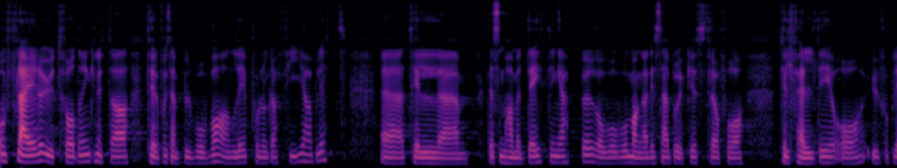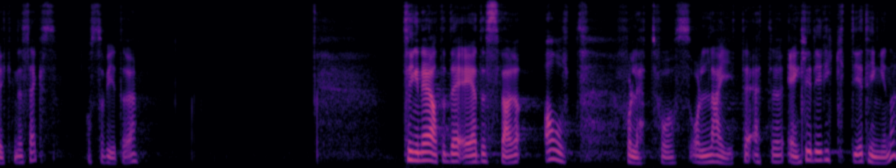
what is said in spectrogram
om flere utfordringer knytta til f.eks. hvor vanlig pornografi har blitt. Eh, til eh, det som har med datingapper, og hvor, hvor, mange av disse her brukes til å få tilfeldig og uforpliktende sex osv. Tingen er at det er dessverre alt for lett for oss å leite etter egentlig de riktige tingene.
